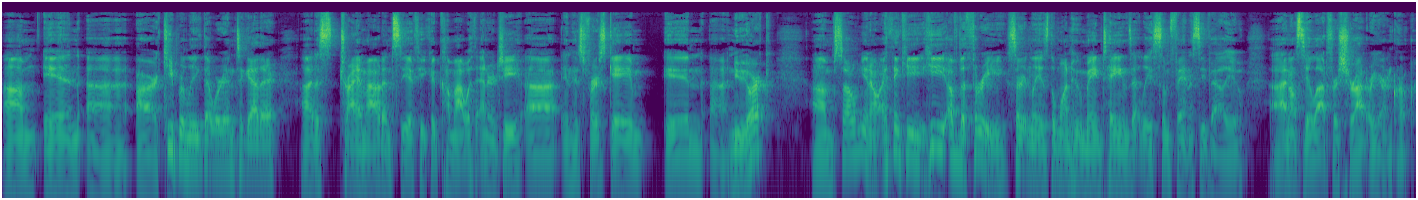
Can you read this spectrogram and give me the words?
um, in uh, our keeper league that we're in together uh, to try him out and see if he could come out with energy uh, in his first game in uh, New York. Um, so you know, I think he he of the three certainly is the one who maintains at least some fantasy value. Uh, I don't see a lot for Chiarot or Jarnkrok.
